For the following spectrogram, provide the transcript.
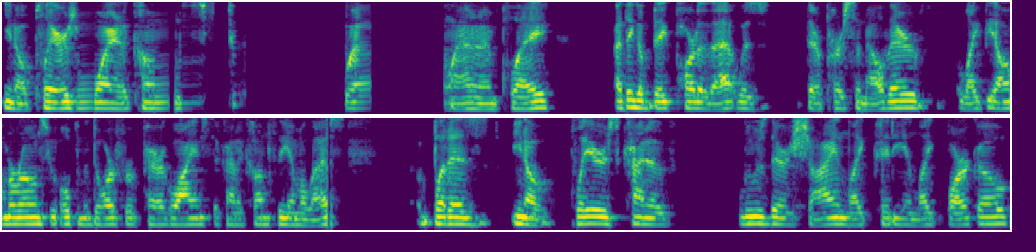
you know players wanting to come to Atlanta and play. I think a big part of that was their personnel there, like the Almirones who opened the door for Paraguayans to kind of come to the MLS. But as you know, players kind of lose their shine, like Pity and like Barco,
